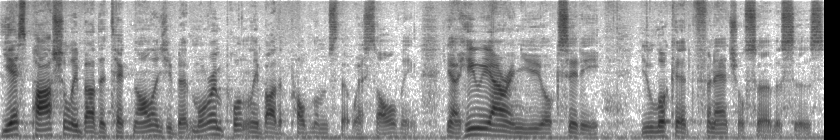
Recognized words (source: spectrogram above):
yes, partially by the technology, but more importantly by the problems that we're solving. You know, here we are in New York City. You look at financial services.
